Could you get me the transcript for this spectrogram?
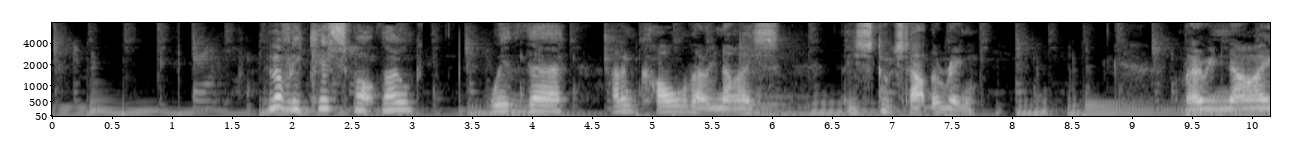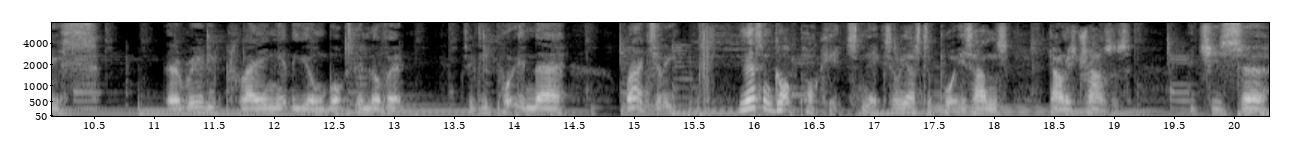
Lovely kiss spot though, with uh, Adam Cole. Very nice. He scooched out the ring. Very nice. They're really playing it, the Young Bucks. They love it. Particularly putting their. Well, actually, he hasn't got pockets, Nick, so he has to put his hands down his trousers, which is. Uh,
